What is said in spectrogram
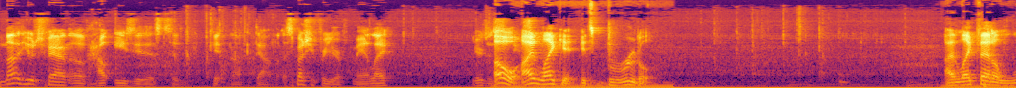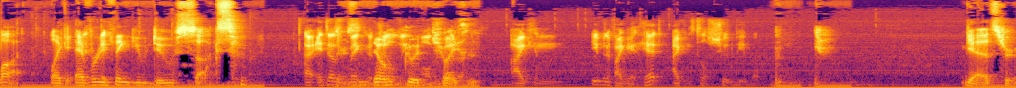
I'm not a huge fan of how easy it is to get knocked down, especially for your melee. You're just Oh, you're- I like it. It's brutal. I like that a lot. Like everything you do sucks. Uh, it does there's make no good all choices. Better. I can, even if I get hit, I can still shoot people. yeah, that's true.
